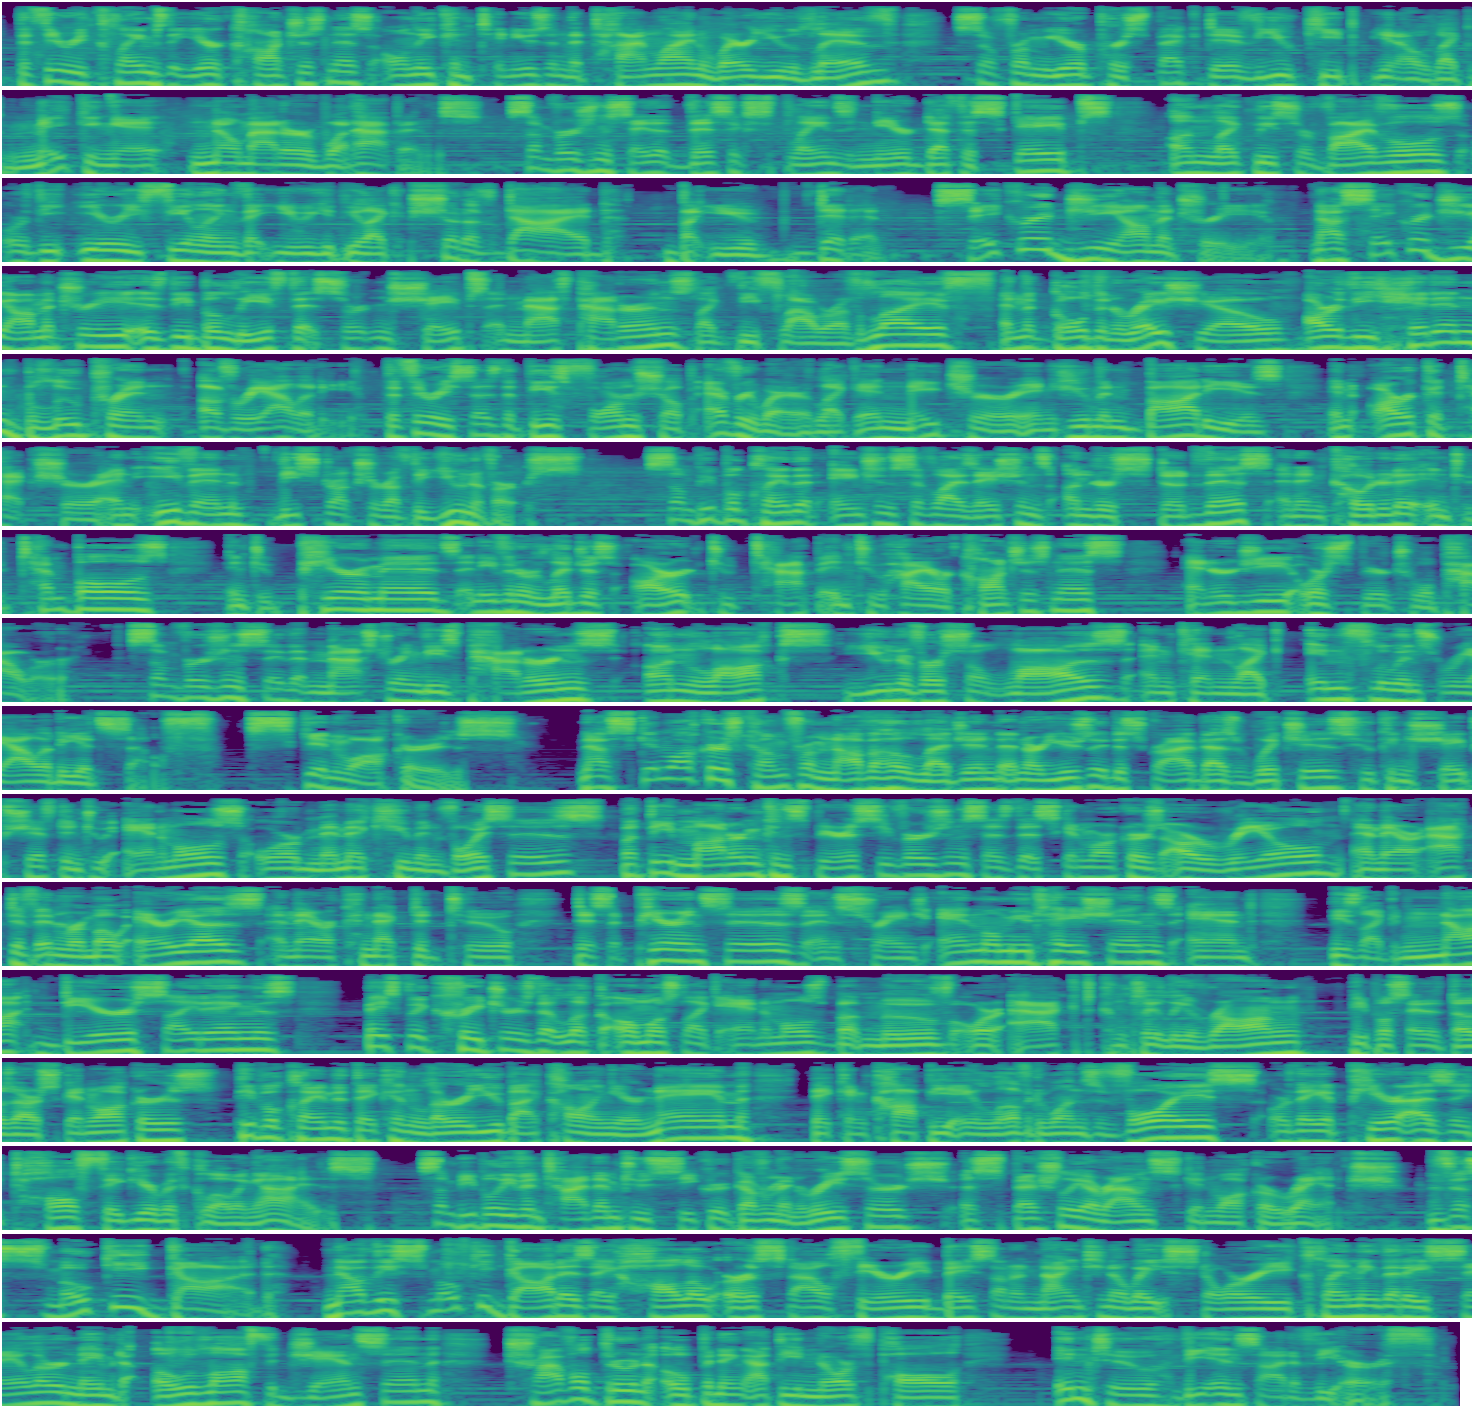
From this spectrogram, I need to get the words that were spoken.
The theory claims that your consciousness only continues in the timeline where you live. So, from your perspective, you keep, you know, like making it no matter what happens. Some versions say that this explains near death escapes, unlikely survivals, or the eerie feeling that you, you like should have died, but you didn't. Sacred geometry. Now, sacred geometry is the belief that certain shapes and math patterns, like the flower of life and the golden ratio, are the hidden blueprint of reality. The theory says that these forms show up everywhere, like in nature, in human bodies, in architecture, and even the structure of the universe. Some people claim that ancient civilizations understood this and encoded it into temples, into pyramids, and even religious art to tap into higher consciousness, energy, or spiritual power. Some versions say that mastering these patterns unlocks universal laws and can like influence reality itself. Skinwalkers. Now, skinwalkers come from Navajo legend and are usually described as witches who can shapeshift into animals or mimic human voices. But the modern conspiracy version says that skinwalkers are real and they are active in remote areas and they are connected to disappearances and strange animal mutations and these like not deer sightings basically creatures that look almost like animals but move or act completely wrong. People say that those are skinwalkers. People claim that they can lure you by calling your name, they can copy a loved one's voice, or they appear as a tall figure with glowing eyes. Some people even tie them to secret government research, especially around Skinwalker Ranch. The Smoky God. Now, the Smoky God is a hollow earth style theory based on a 1908 story claiming that a sailor named Olaf Jansen traveled through an opening at the North Pole into the inside of the earth.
